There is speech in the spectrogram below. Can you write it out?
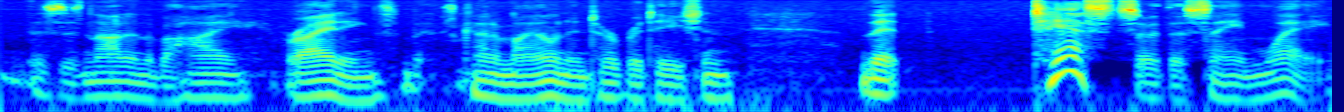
This is not in the Baha'i writings, but it's kind of my own interpretation that tests are the same way.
